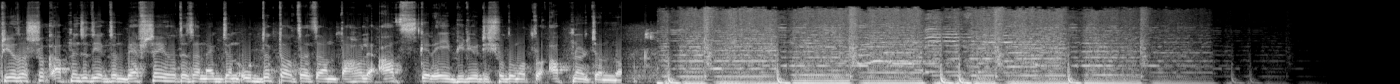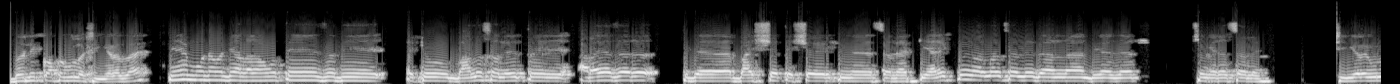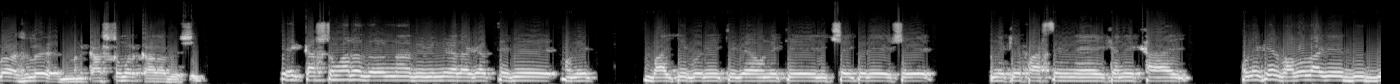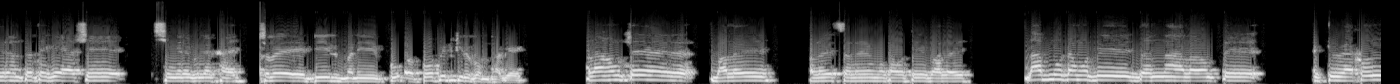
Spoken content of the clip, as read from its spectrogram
প্রিয় দর্শক আপনি যদি একজন ব্যবসায়ী হতে চান একজন উদ্যোক্তা হতে চান তাহলে আজকের এই ভিডিওটি শুধুমাত্র আপনার জন্য। দৈনিক কতগুলো সিঙ্গারা যায়? এ মোটামুটি আল্লাহ রহমতে যদি একটু ভালো চলে তো আড়াই হাজার বাইশশো তেইশশো এরকম চলে আর কি। আর একটু নর্মাল চলে ধরেন না দুই হাজার সিঙ্গারা চলে। সিঙ্গারা গুলো আসলে মানে কাস্টমার কারা বেশি? এই কাস্টমাররা ধরেন না বিভিন্ন এলাকা থেকে অনেক বাইকে করে কিংবা অনেকে রিক্সায় করে এসে অনেকে পার্সেল নেয় এখানে খায়। অনেকের ভালো লাগে দূর দূরান্ত থেকে আসে সিঙ্গারা গুলো খায়। আসলে এটির মানে প্রফিট কীরকম থাকে? আলহামদুলিল্লাহ ভালোই ভালোই চলে মোটামুটি ভালোই। লাভ মোটামুটি ধর না আলহামদুলিল্লাহ একটু এখন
